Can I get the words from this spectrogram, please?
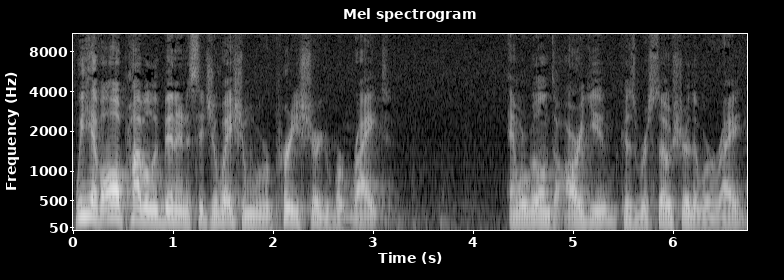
we have all probably been in a situation where we're pretty sure we're right and we're willing to argue because we're so sure that we're right.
